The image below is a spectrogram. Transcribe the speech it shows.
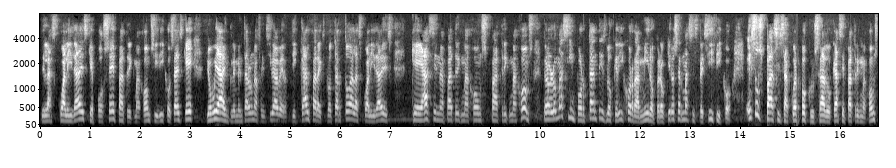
de las cualidades que posee Patrick Mahomes y dijo: ¿Sabes qué? Yo voy a implementar una ofensiva vertical para explotar todas las cualidades que hacen a Patrick Mahomes Patrick Mahomes. Pero lo más importante es lo que dijo Ramiro, pero quiero ser más específico. Esos pases a cuerpo cruzado que hace Patrick Mahomes,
